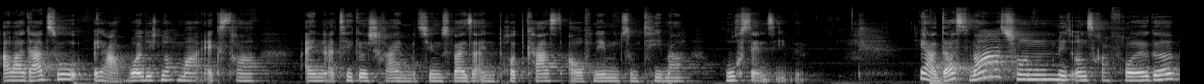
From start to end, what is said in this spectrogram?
Aber dazu ja, wollte ich noch mal extra einen Artikel schreiben bzw. einen Podcast aufnehmen zum Thema hochsensibel. Ja, das war's schon mit unserer Folge.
